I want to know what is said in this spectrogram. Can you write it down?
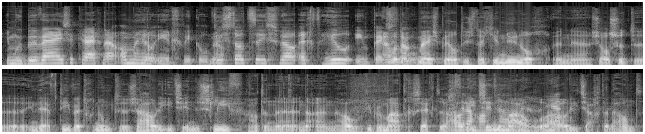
je moet bewijzen krijgen. Nou, allemaal heel ja. ingewikkeld. Ja. Dus dat is wel echt heel impactvol. En wat ook meespeelt is dat je nu nog, een, uh, zoals het uh, in de FD werd genoemd... Uh, ze houden iets in de sleeve, had een, een, een hoge diplomaat gezegd. Ze houden iets in de mouw, we houden iets achter de hand.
